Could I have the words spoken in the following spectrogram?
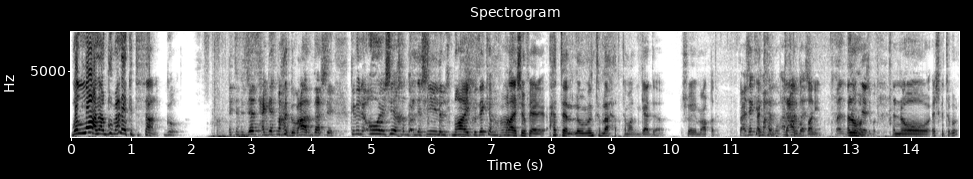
والله لا اقوم عليك أنت الثاني. قوم. أنت في الجلسة حقت ما حتقوم عارف ذا الشيء. كذا اللي أوه يا شيخ أقعد أشيل المايك وزي كذا. والله شوف يعني حتى لو أنت ملاحظ كمان القعده شوي معقدة. فعشان كذا ما حتقوم أنا تحت عارف البطانية. المهم. إنه إيش كنت أقول؟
